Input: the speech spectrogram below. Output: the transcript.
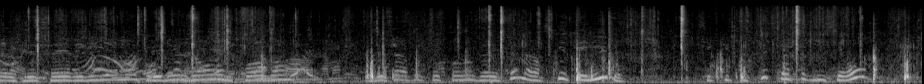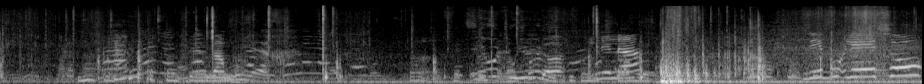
Je le fais régulièrement, tous les deux ans, trois ans. Ça doit faire à peu près trois ans que je l'avais fait. Mais alors, ce qui est pénible, c'est que tu peux plus de peinture glycéron. Il faut plus faire peinture à l'eau. Barbouilleur. Faire ça, ça va pas, et puis quand Il est là. Les, bou- les seaux.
